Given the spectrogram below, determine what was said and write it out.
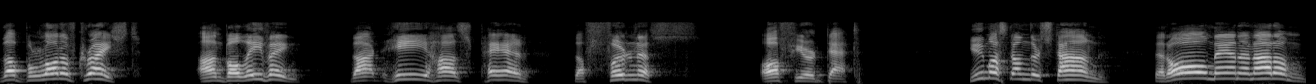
the blood of Christ and believing that He has paid the fullness of your debt. You must understand that all men in Adam,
